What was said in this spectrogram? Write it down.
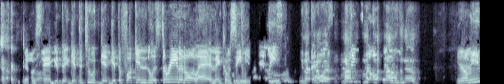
what I'm saying? Get the get the tooth, get get the fucking Listerine and all that, and then come see me. Mm-hmm. At least. Mm-hmm. You know, you know what? My, my, my, you know what I mean?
